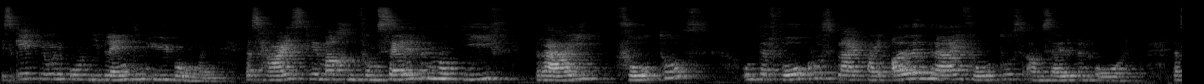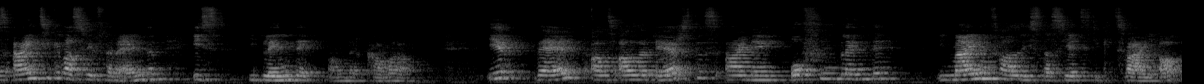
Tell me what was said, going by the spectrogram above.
Es geht nun um die Blendenübungen. Das heißt, wir machen vom selben Motiv drei Fotos und der Fokus bleibt bei allen drei Fotos am selben Ort. Das Einzige, was wir verändern, ist die Blende an der Kamera. Ihr wählt als allererstes eine Offenblende. In meinem Fall ist das jetzt die 2.8.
